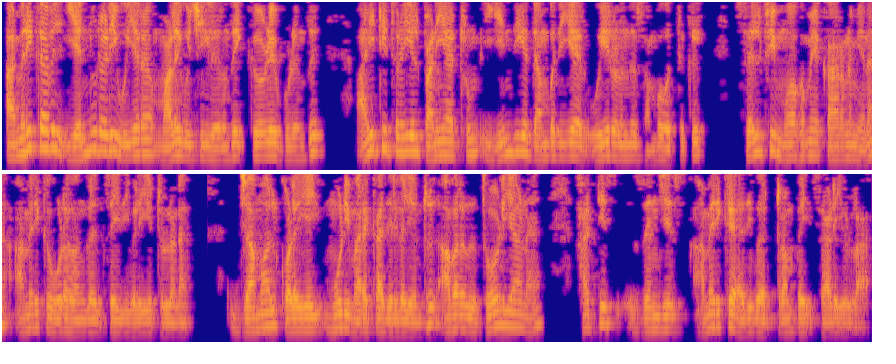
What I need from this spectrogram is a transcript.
அமெரிக்காவில் எண்ணூறு அடி உயர மலை உச்சியிலிருந்து கீழே விழுந்து ஐடி துறையில் பணியாற்றும் இந்திய தம்பதியர் உயிரிழந்த சம்பவத்துக்கு செல்ஃபி மோகமே காரணம் என அமெரிக்க ஊடகங்கள் செய்தி வெளியிட்டுள்ளன. ஜமால் கொலையை மூடி மறைக்காதீர்கள் என்று அவரது தோழியான ஹட்டிஸ் ஜென்ஜிஸ் அமெரிக்க அதிபர் டிரம்பை சாடியுள்ளார்.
